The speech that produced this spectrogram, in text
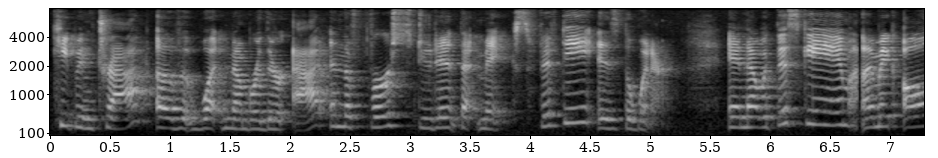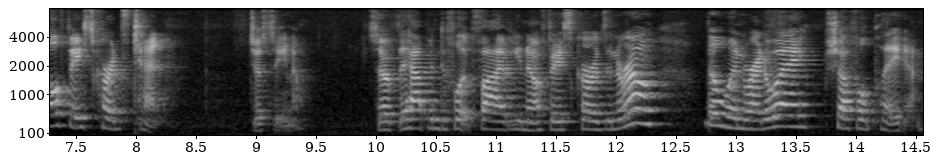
keeping track of what number they're at. And the first student that makes 50 is the winner. And now with this game, I make all face cards 10, just so you know. So if they happen to flip five, you know, face cards in a row, they'll win right away, shuffle, play again.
